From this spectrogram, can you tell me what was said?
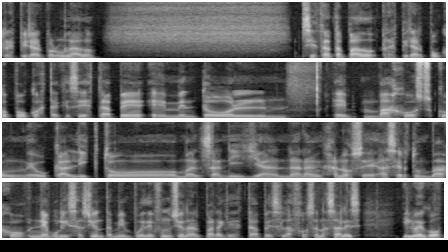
respirar por un lado. Si está tapado, respirar poco a poco hasta que se destape eh, mentol, eh, bajos con eucalipto, manzanilla, naranja, no sé, hacerte un bajo. Nebulización también puede funcionar para que destapes las fosas nasales. Y luego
